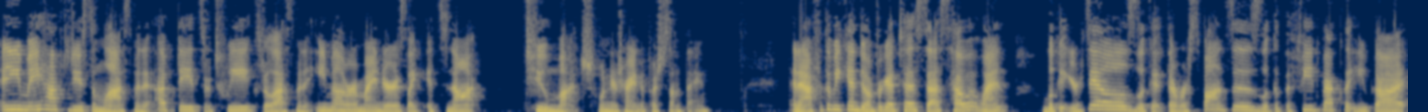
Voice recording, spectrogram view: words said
And you may have to do some last minute updates or tweaks or last minute email reminders. Like it's not too much when you're trying to push something. And after the weekend, don't forget to assess how it went. Look at your sales, look at the responses, look at the feedback that you got.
